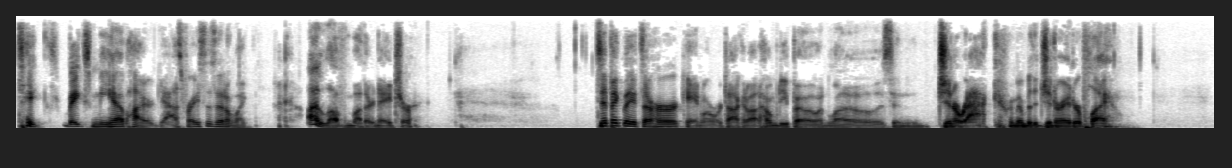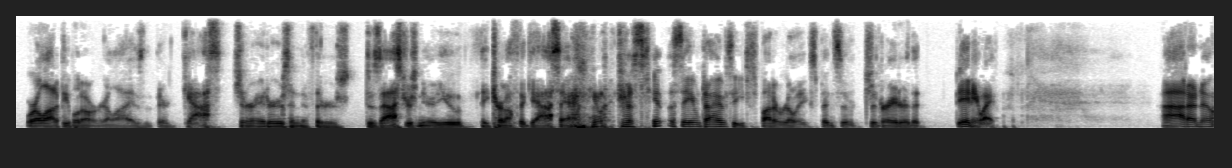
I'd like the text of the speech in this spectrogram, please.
takes makes me have higher gas prices? And I'm like, I love Mother Nature. Typically, it's a hurricane where we're talking about Home Depot and Lowe's and Generac. Remember the generator play? Where a lot of people don't realize that they're gas generators, and if there's disasters near you, they turn off the gas and the electricity at the same time. So you just bought a really expensive generator that, anyway, I don't know.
